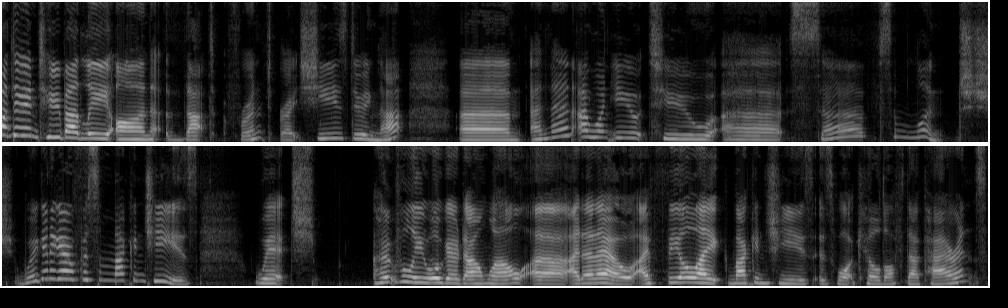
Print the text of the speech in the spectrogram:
not doing too badly on that front. Right, she's doing that. Um, and then I want you to uh, serve some lunch. We're gonna go for some mac and cheese, which hopefully will go down well. Uh, I don't know. I feel like mac and cheese is what killed off their parents,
